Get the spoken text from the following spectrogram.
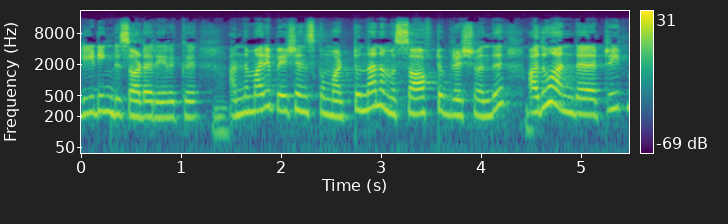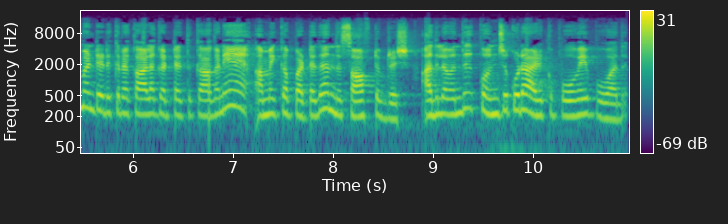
ப்ளீடிங் டிசார்டர் இருக்கு. அந்த மாதிரி பேஷண்ட்ஸ்க்கு மட்டும்தான் நம்ம சாஃப்ட் பிரஷ் வந்து அதுவும் அந்த ட்ரீட்மெண்ட் எடுக்கிற காலகட்டத்துக்காகனே அமைக்கப்பட்டது அந்த சாஃப்ட் பிரஷ் அதுல வந்து கொஞ்சம் கூட அழுக்கு போவே போகாது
